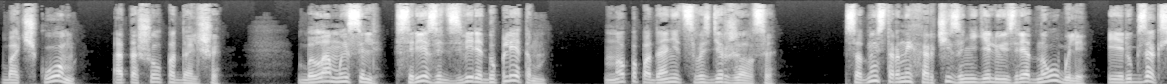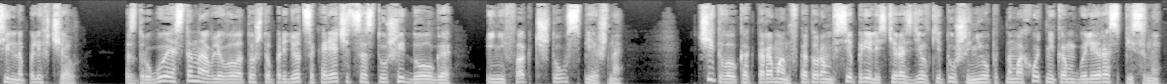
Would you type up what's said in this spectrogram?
бочком, отошел подальше. Была мысль срезать зверя дуплетом, но попаданец воздержался. С одной стороны, харчи за неделю изрядно убыли, и рюкзак сильно полегчал. С другой останавливало то, что придется корячиться с тушей долго, и не факт, что успешно. Читывал как-то роман, в котором все прелести разделки туши неопытным охотникам были расписаны.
